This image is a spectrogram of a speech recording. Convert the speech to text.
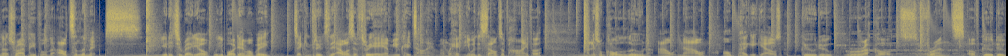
That's right, people. The Outta Limits. Unity Radio with your boy Damo B. Taking through to the hours of 3 a.m. UK time. And we're hitting you with the sounds of Hiver. And this one called Lunar, out now on Peggy Gou's Gudu Records. Friends of Gudu,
